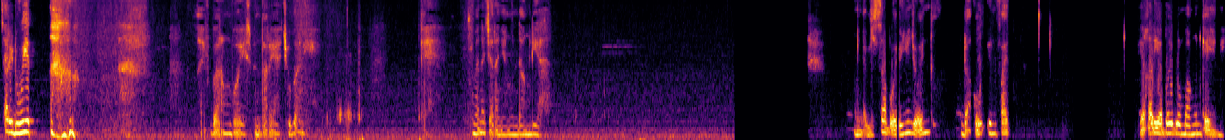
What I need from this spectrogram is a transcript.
cari duit. Live bareng boy sebentar ya, coba nih. Eh, gimana caranya ngundang dia? Nggak bisa boynya join tuh. Udah aku invite. Ya kali ya boy belum bangun kayak ini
